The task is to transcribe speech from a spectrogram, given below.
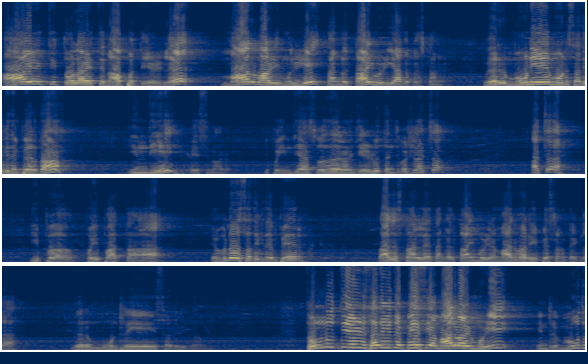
ஆயிரத்தி தொள்ளாயிரத்தி நாற்பத்தி ஏழில் மார்வாழி மொழியை தங்கள் தாய்மொழியாக பேசினாங்க. வெறும் மூணே மூணு சதவீதம் பேர் தான் இந்தியை பேசினார்கள். இப்போ இந்தியா சுதந்திரம் அடைஞ்சு எழுபத்தஞ்சு வருஷம் ஆச்சா? ஆச்சா? இப்போ போய் பார்த்தா எவ்வளோ சதவீதம் பேர் ராஜஸ்தானில் தங்கள் தாய்மொழியை மார்வாரி பேசுகிறாங்க தெரியுங்களா? வெறும் மூன்றே சதவீதம். தொண்ணூற்றி ஏழு சதவீதம் பேசிய மார்வாழி மொழி இன்று மூது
